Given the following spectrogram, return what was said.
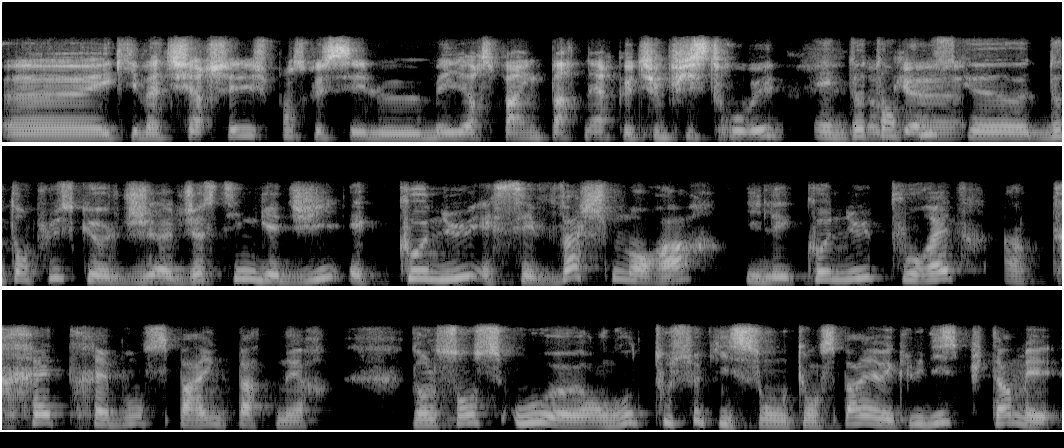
euh, et qui va te chercher, je pense que c'est le meilleur sparring partner que tu puisses trouver. Et d'autant plus euh, que, d'autant plus que Justin Gagey est connu et c'est vachement rare. Il est connu pour être un très très bon sparring partner, dans le sens où, en gros, tous ceux qui sont qui ont sparé avec lui disent putain mais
